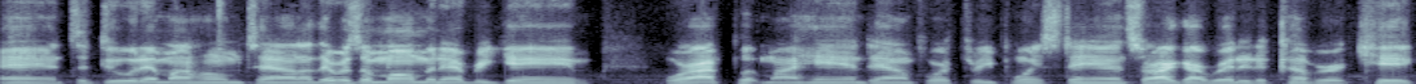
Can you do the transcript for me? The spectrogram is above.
and to do it in my hometown. There was a moment every game where I put my hand down for a three point stance or I got ready to cover a kick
